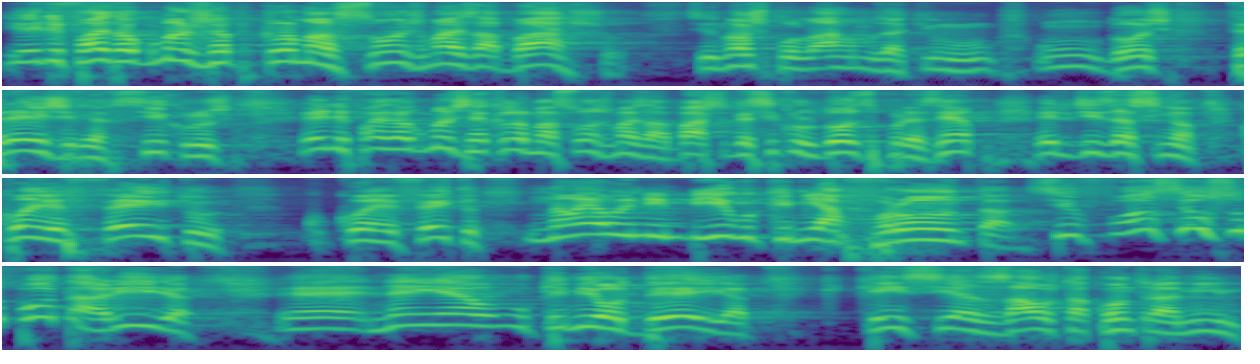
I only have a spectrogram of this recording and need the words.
E ele faz algumas reclamações mais abaixo. Se nós pularmos aqui um, um, dois, três versículos, ele faz algumas reclamações mais abaixo. Versículo 12, por exemplo, ele diz assim: ó, com efeito, com efeito, não é o inimigo que me afronta. Se fosse, eu suportaria. É, nem é o que me odeia, quem se exalta contra mim,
